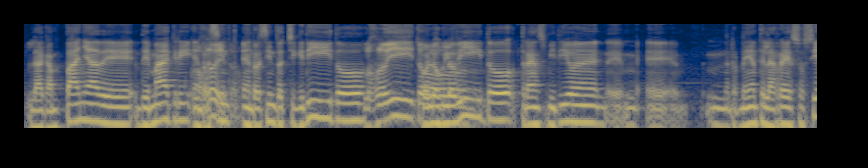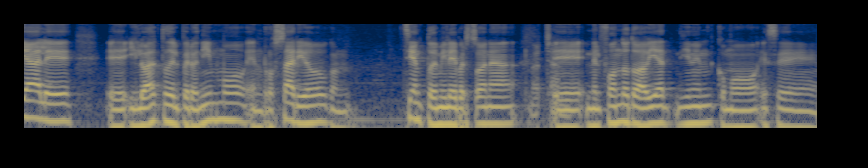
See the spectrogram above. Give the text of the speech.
La campaña de, de Macri en, recinto- recintos chiquititos, Los globitos. con los globitos, transmitido en- eh, mediante las redes sociales eh, y los actos del peronismo en Rosario con cientos de miles de personas. Eh, en el fondo todavía tienen como ese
